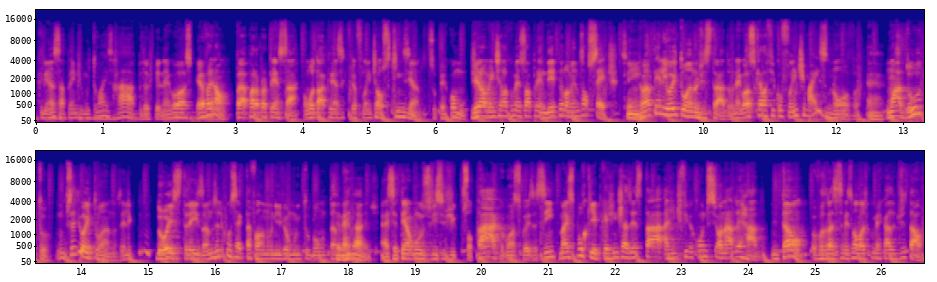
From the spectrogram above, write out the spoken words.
criança aprende muito mais rápido aquele negócio. E aí eu falei, não, pa- para pra pensar. Vamos botar uma criança que fica fluente aos 15 anos, super comum. Geralmente ela começou a aprender pelo menos aos 7. sim. Então ela tem ali 8 anos de estrada. O negócio é que ela ficou fluente mais nova. É. Um adulto não precisa de 8 anos. Ele, com 2, 3 anos, ele consegue estar falando um nível muito bom é também. verdade. É, você tem alguns vícios de sotaque, algumas coisas assim. Mas por quê? Porque a gente às vezes tá. A gente fica condicionado errado. Então, eu vou trazer essa mesma lógica pro mercado digital.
